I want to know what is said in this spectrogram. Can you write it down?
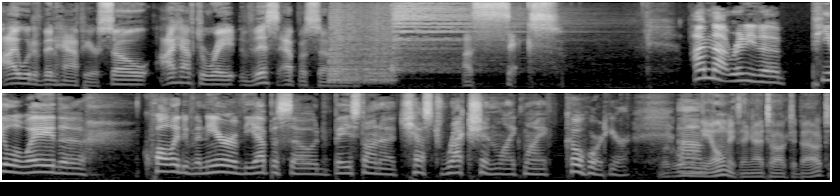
I would have been happier. So I have to rate this episode a six. I'm not ready to peel away the quality veneer of the episode based on a chest rection like my cohort here. It wasn't the only thing I talked about,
